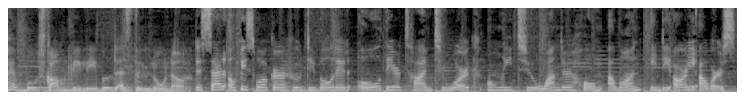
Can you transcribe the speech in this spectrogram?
have most commonly labeled as the loner. The sad office worker who devoted all their time to work only to wander home alone in the early hours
